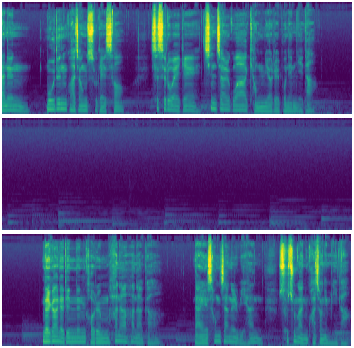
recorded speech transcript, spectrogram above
나는 모든 과정 속에서 스스로에게 친절과 격려를 보냅니다. 내가 내딛는 걸음 하나하나가 나의 성장을 위한 소중한 과정입니다.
